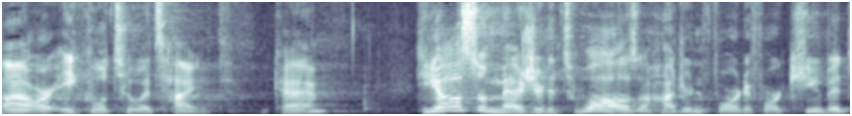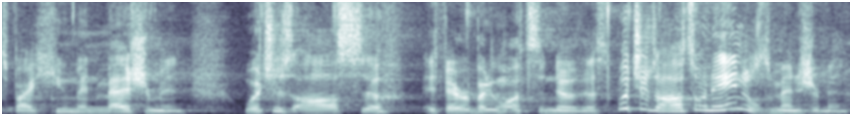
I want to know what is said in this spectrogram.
uh, are equal to its height. Okay? He also measured its walls, 144 cubits by human measurement, which is also, if everybody wants to know this, which is also an angel's measurement.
